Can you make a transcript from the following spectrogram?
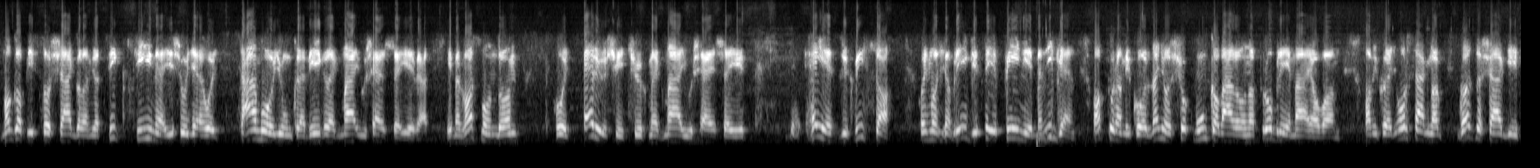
magabiztossággal, ami a cikk címe is, ugye, hogy számoljunk le végleg május 1-ével. Én meg azt mondom, hogy erősítsük meg május 1 helyezzük vissza hogy mondjam, régi szép fényében, igen, akkor, amikor nagyon sok munkavállalónak problémája van, amikor egy országnak gazdasági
